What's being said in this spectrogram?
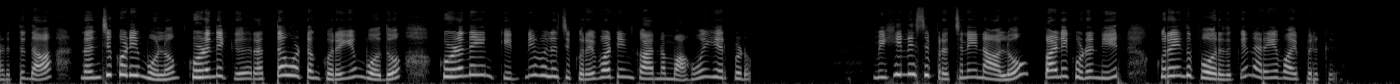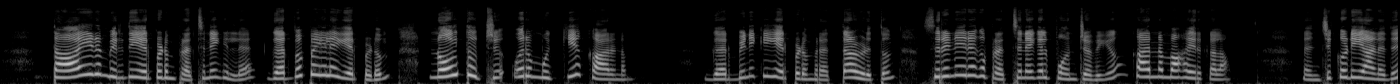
அடுத்ததா நஞ்சுக்கொடி மூலம் குழந்தைக்கு இரத்த ஓட்டம் குறையும் போதும் குழந்தையின் கிட்னி வளர்ச்சி குறைபாட்டின் காரணமாகவும் ஏற்படும். மிகினிசி பிரச்சனைனாலும் பனிக்குட நீர் குறைந்து போறதுக்கு நிறைய வாய்ப்பு இருக்குது தாயிடமிருந்து ஏற்படும் பிரச்சனைகளில் கர்ப்பப்பையில் ஏற்படும் நோய் தொற்று ஒரு முக்கிய காரணம். கர்ப்பிணிக்கு ஏற்படும் இரத்த அழுத்தம் சிறுநீரக பிரச்சனைகள் போன்றவையும் காரணமாக இருக்கலாம். நஞ்சுக்கொடியானது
